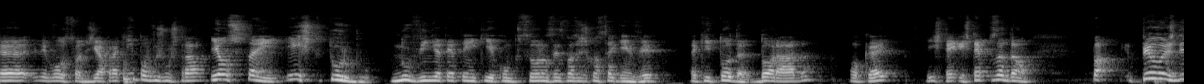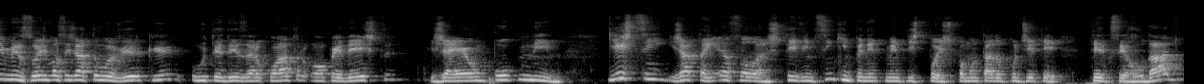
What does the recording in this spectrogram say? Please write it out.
Uh, eu vou só desviar para aqui para vos mostrar. Eles têm este turbo novinho, até tem aqui a compressora, não sei se vocês conseguem ver, aqui toda dourada, ok? Isto é, isto é pesadão. Pá, pelas dimensões vocês já estão a ver que o TD04 ao pé deste já é um pouco menino. E este sim, já tem a falange T25, independentemente disto depois, para montar o ponto GT, ter que ser rodado,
